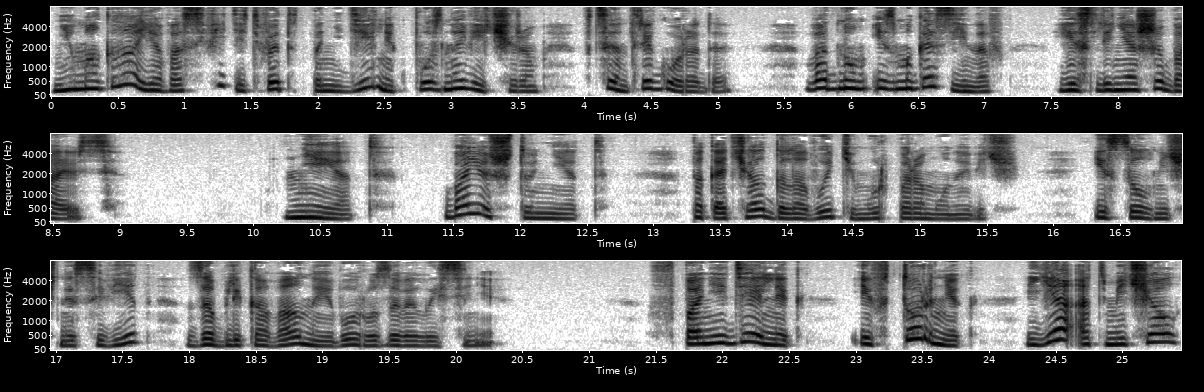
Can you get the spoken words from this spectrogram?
«Не могла я вас видеть в этот понедельник поздно вечером в центре города, в одном из магазинов, если не ошибаюсь?» «Нет, боюсь, что нет», — покачал головой Тимур Парамонович, и солнечный свет забликовал на его розовой лысине. «В понедельник и вторник я отмечал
